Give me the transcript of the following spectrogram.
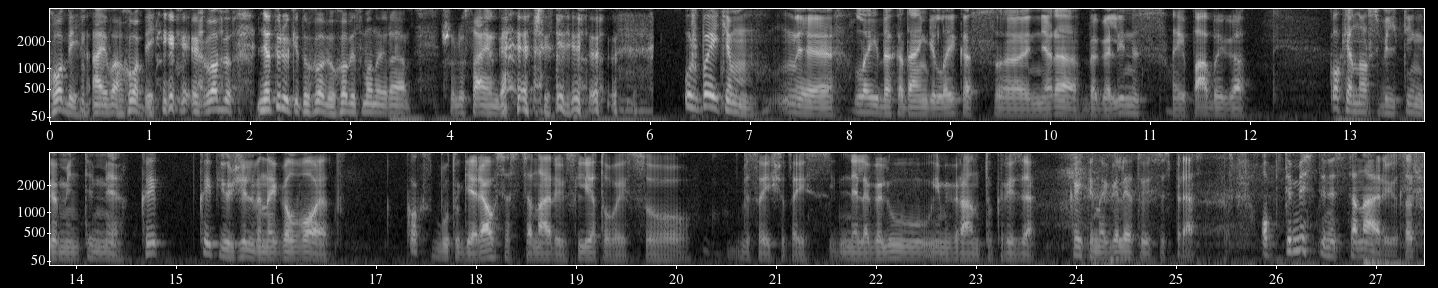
Hobiai, ai va, hobiai. Hobių, neturiu kitų hobių, hobis mano yra šalių sąjunga. Užbaikim e, laidą, kadangi laikas e, nėra begalinis, į pabaigą. Kokią nors viltingą mintimį, kaip, kaip jūs Žilvinai galvojat, koks būtų geriausias scenarius Lietuvai su visai šitais nelegalių imigrantų krize? Kaip jinai galėtų įsispręsti? Optimistinis scenarius, aš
